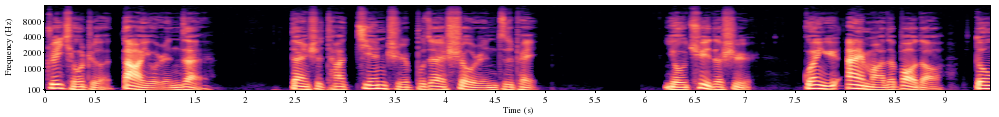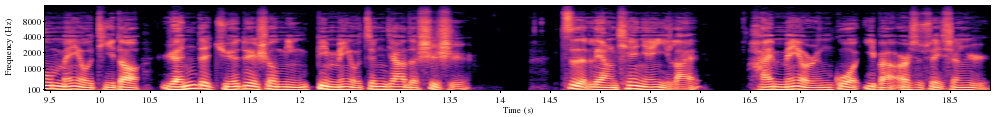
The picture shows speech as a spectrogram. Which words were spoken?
追求者大有人在，但是他坚持不再受人支配。”有趣的是，关于艾玛的报道都没有提到人的绝对寿命并没有增加的事实。自两千年以来，还没有人过一百二十岁生日。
